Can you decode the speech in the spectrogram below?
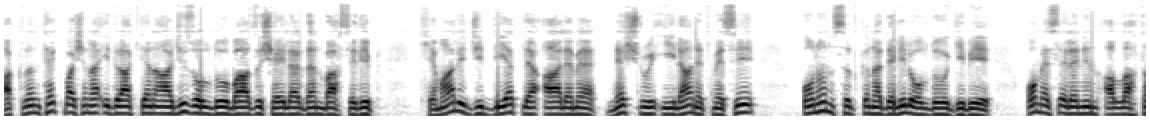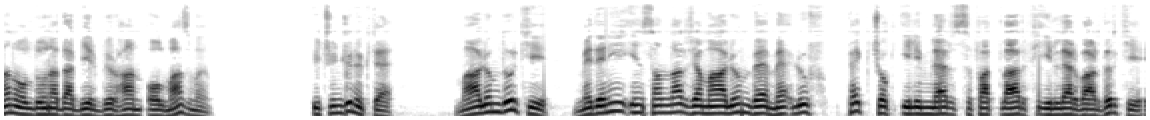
aklın tek başına idrakten aciz olduğu bazı şeylerden bahsedip, kemali ciddiyetle aleme neşru ilan etmesi, onun sıdkına delil olduğu gibi, o meselenin Allah'tan olduğuna da bir bürhan olmaz mı? Üçüncü nükte, malumdur ki, medeni insanlarca malum ve me'luf pek çok ilimler, sıfatlar, fiiller vardır ki,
